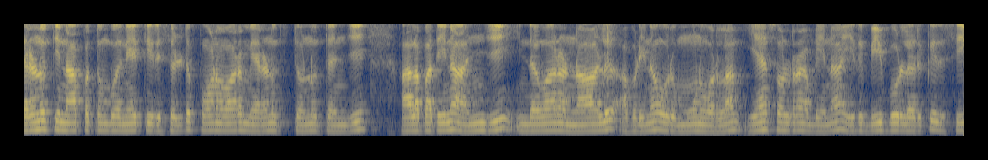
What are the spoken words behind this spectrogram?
இரநூத்தி நாற்பத்தொம்போது நேத்தி ரிசல்ட்டு போன வாரம் இரநூத்தி தொண்ணூத்தஞ்சு. அதில் பார்த்தீங்கன்னா அஞ்சு இந்த வாரம் நாலு அப்படின்னா ஒரு மூணு வரலாம். ஏன் சொல்கிறேன் அப்படின்னா இது பி போர்டில் இருக்குது இது சி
